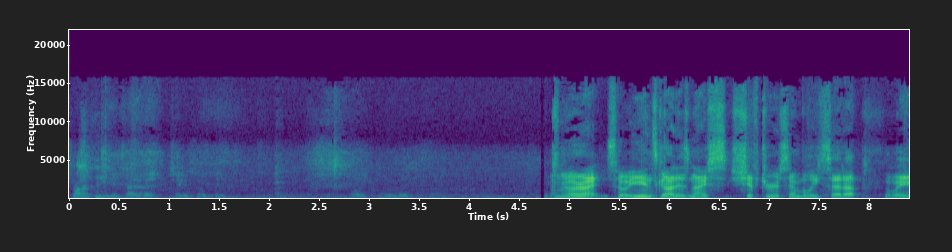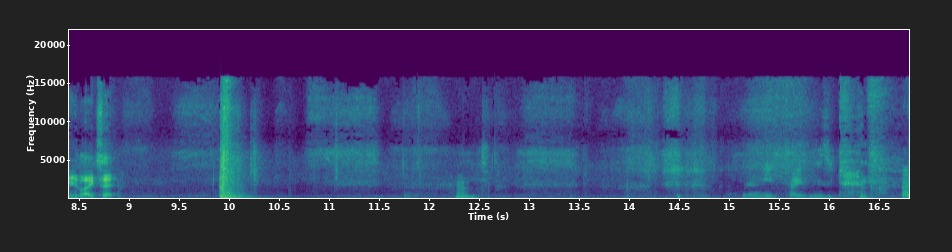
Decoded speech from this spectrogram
Should Probably clean the inside of it too, so we can like move it. So. All right, so Ian's got his nice shifter assembly set up the way he likes it. And We're gonna need to tighten these again.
